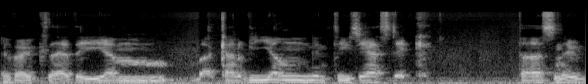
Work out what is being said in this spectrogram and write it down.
evoke there. The um, kind of young, enthusiastic person who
